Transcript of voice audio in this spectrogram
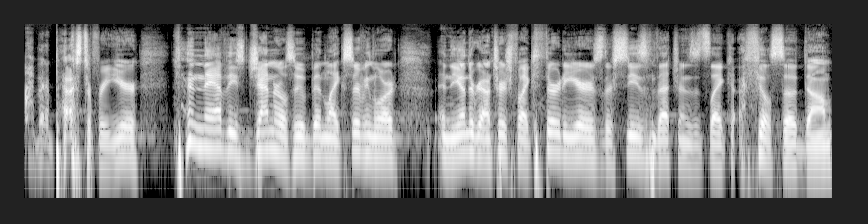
I've been a pastor for a year. Then they have these generals who have been like serving the Lord in the underground church for like 30 years. They're seasoned veterans. It's like, I feel so dumb,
